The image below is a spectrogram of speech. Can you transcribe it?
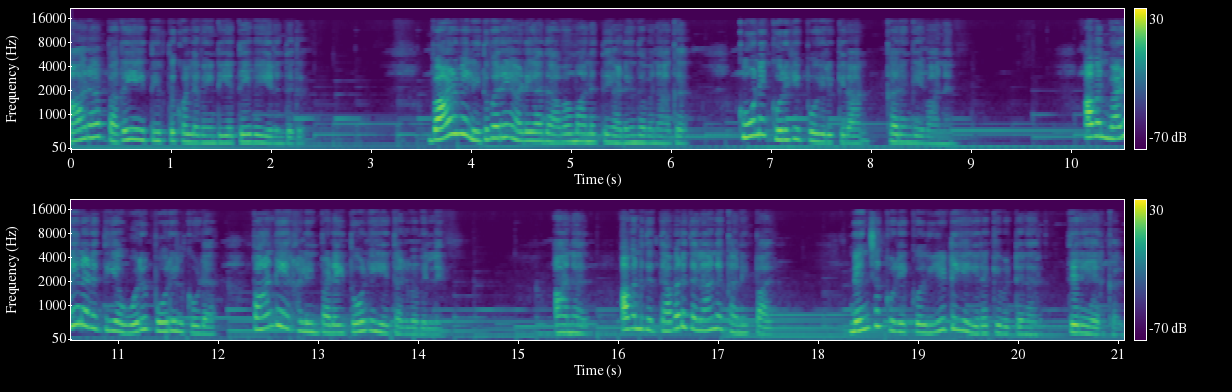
ஆறா பகையை தீர்த்து கொள்ள வேண்டிய தேவை இருந்தது. வாழ்வில் இதுவரை அடையாத அவமானத்தை அடைந்தவனாக கூனி குறுகி போயிருக்கிறான் கருங்கைவாணன். அவன் வழி நடத்திய ஒரு போரில் கூட பாண்டியர்களின் படை தோல்வியை தழுவவில்லை. ஆனால் அவனது தவறுதலான கணிப்பால் நெஞ்சக்குழிக்குள் ஈட்டியை இறக்கிவிட்டனர் திரையர்கள்.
